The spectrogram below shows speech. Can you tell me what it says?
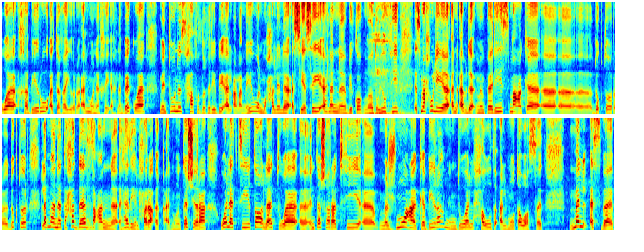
وخبير التغير المناخي. أهلا بك. ومن تونس حافظ الغريبي الإعلامي والمحلل السياسي. أهلا بكم ضيوفي. اسمحوا لي أن أبدأ من باريس معك آه، آه، دكتور. دكتور لما نتحدث عن هذه الحرائق المنتشرة والتي طالت وانتشرت في مجموعة كبيرة من دول حول الحوض المتوسط. ما الأسباب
